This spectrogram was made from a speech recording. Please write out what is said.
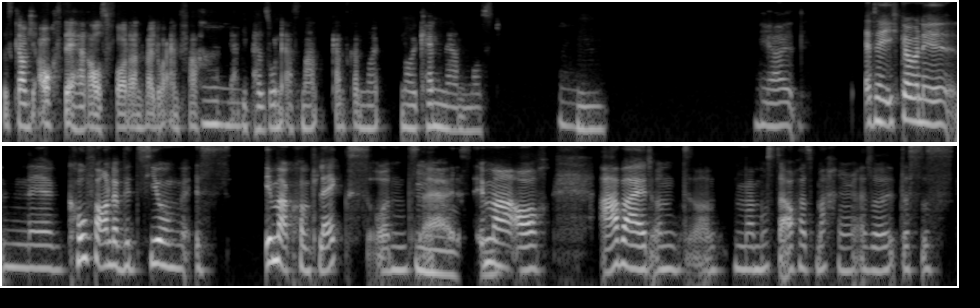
ist, glaube ich, auch sehr herausfordernd, weil du einfach ja, die Mhm. Person erstmal ganz, ganz neu, neu kennenlernen musst. Mhm. Mhm. Ja, also ich glaube, eine, eine Co-Founder-Beziehung ist immer komplex und äh, Mhm. ist immer auch Arbeit und, und man muss da auch was machen. Also das ist,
